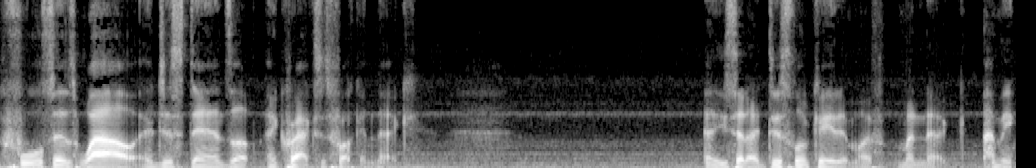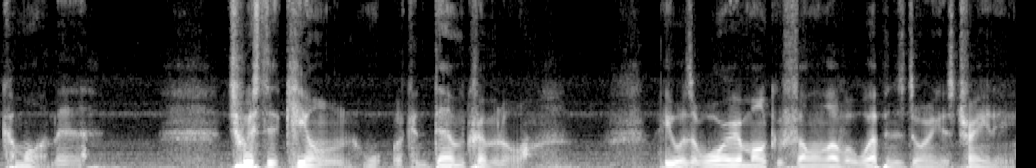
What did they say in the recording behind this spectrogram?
fool says, wow, and just stands up and cracks his fucking neck. And he said, I dislocated my, my neck. I mean, come on, man. Twisted Keon, a condemned criminal. He was a warrior monk who fell in love with weapons during his training.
